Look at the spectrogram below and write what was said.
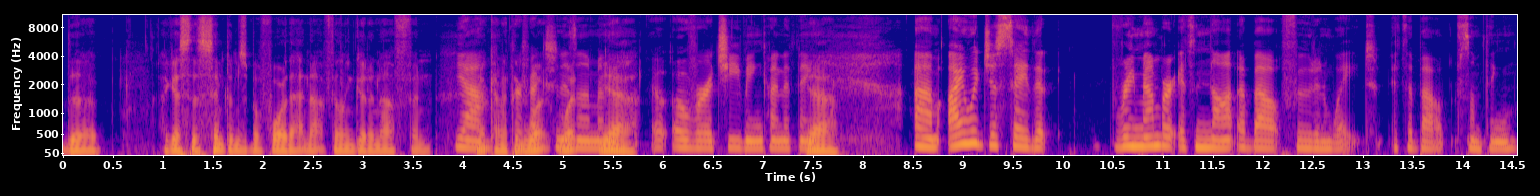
the I guess the symptoms before that, not feeling good enough, and Yeah. that kind of thing. What- Perfectionism what- and yeah, overachieving kind of thing. yeah, Um, I would just say that remember it's not about food and weight. It's about something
